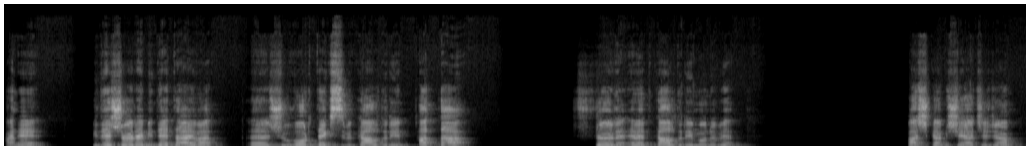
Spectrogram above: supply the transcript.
Hani bir de şöyle bir detay var. Ee, şu vortex'i bir kaldırayım. Hatta şöyle evet kaldırayım onu bir. Başka bir şey açacağım.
